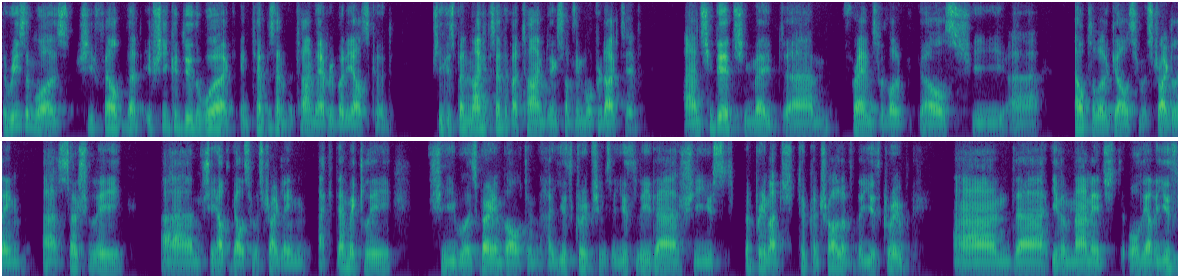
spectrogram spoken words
the reason was she felt that if she could do the work in 10% of the time that everybody else could, she could spend 90% of her time doing something more productive. And she did. She made um, friends with a lot of girls. She uh, helped a lot of girls who were struggling uh, socially. Um, she helped girls who were struggling academically. She was very involved in her youth group. She was a youth leader. She used pretty much took control of the youth group and uh, even managed all the other youth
